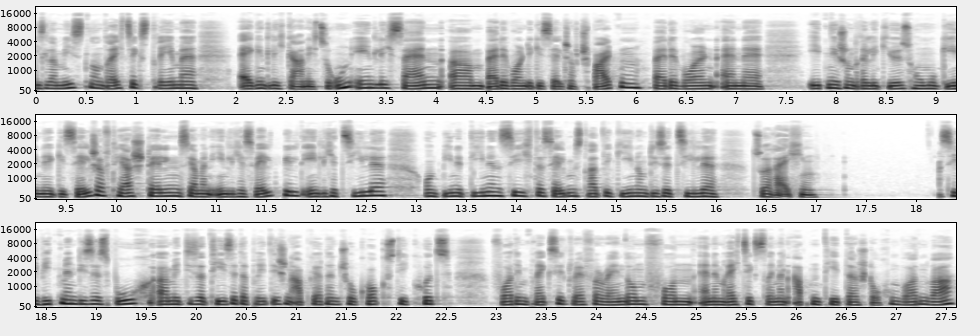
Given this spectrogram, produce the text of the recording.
Islamisten und Rechtsextreme eigentlich gar nicht so unähnlich sein. Ähm, beide wollen die Gesellschaft spalten, beide wollen eine ethnisch und religiös homogene Gesellschaft herstellen. Sie haben ein ähnliches Weltbild, ähnliche Ziele und dienen sich derselben Strategien, um diese Ziele zu erreichen. Sie widmen dieses Buch äh, mit dieser These der britischen Abgeordneten Joe Cox, die kurz vor dem Brexit-Referendum von einem rechtsextremen Attentäter erstochen worden war.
